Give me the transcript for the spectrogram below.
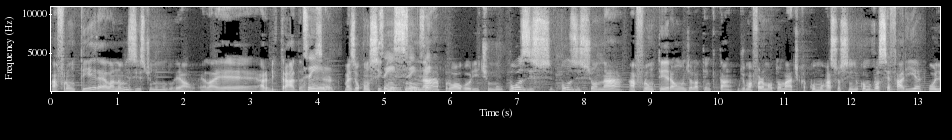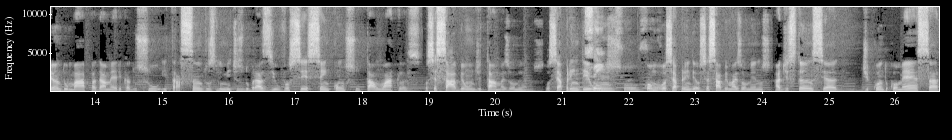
A fronteira, ela não existe no mundo real. Ela é arbitrada, sim. certo? Mas eu consigo sim, ensinar para o algoritmo posi posicionar a fronteira onde ela tem que estar, tá, de uma forma automática, como raciocínio. Como você faria olhando o mapa da América do Sul e traçando os limites do Brasil, você, sem consultar um atlas. Você sabe onde está, mais ou menos. Você aprendeu sim, isso. Sim, Como você aprendeu? Você sabe mais ou menos a distância de quando começa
